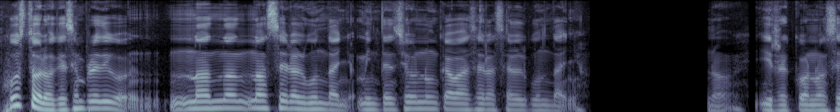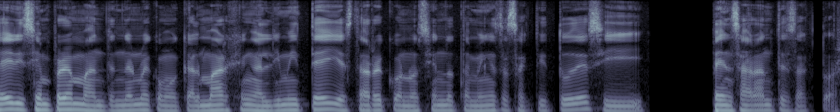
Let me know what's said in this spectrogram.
justo lo que siempre digo, no, hacer algún daño. Mi intención nunca va a ser hacer algún daño, ¿no? Y reconocer y siempre mantenerme como que al margen, al límite y estar reconociendo también estas actitudes y pensar antes de actuar.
